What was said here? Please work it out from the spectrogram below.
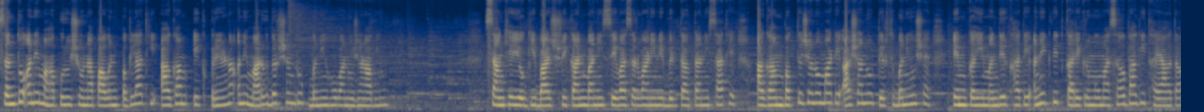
સંતો અને મહાપુરુષોના પાવન પગલાંથી આ ગામ એક પ્રેરણા અને માર્ગદર્શનરૂપ બન્યું હોવાનું જણાવ્યું. સાંખ્ય યોગી બા શ્રી કાનબાની સેવા સરવાણીને બિરદાવતાની સાથે આ ગામ ભક્તજનો માટે આશાનું તીર્થ બન્યું છે. એમ કહી મંદિર ખાતે અનેકવિધ કાર્યક્રમોમાં સહભાગી થયા હતા.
